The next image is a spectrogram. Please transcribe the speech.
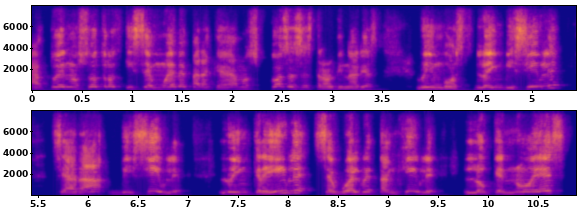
actúa en nosotros y se mueve para que hagamos cosas extraordinarias. Lo, lo invisible se hará visible. Lo increíble se vuelve tangible. Lo que no es,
